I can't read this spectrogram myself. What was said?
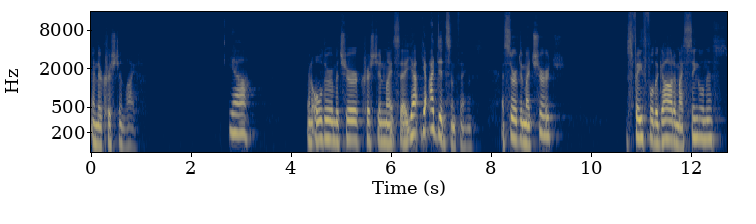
and their Christian life. Yeah, an older, mature Christian might say, Yeah, yeah, I did some things. I served in my church, was faithful to God in my singleness,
